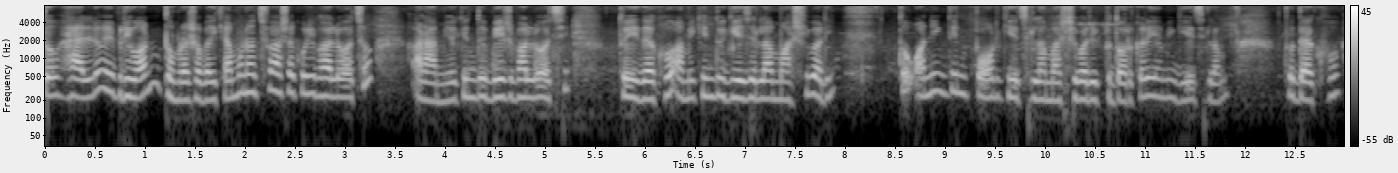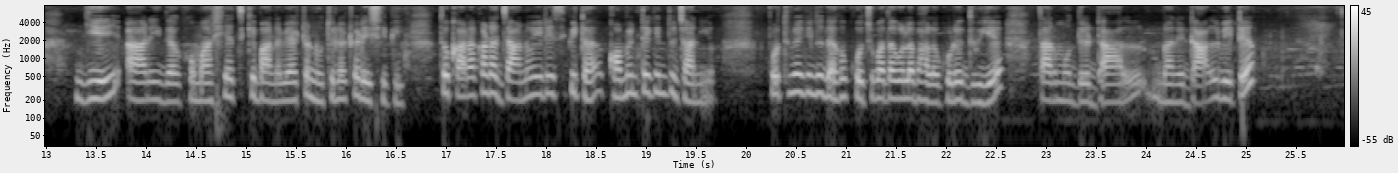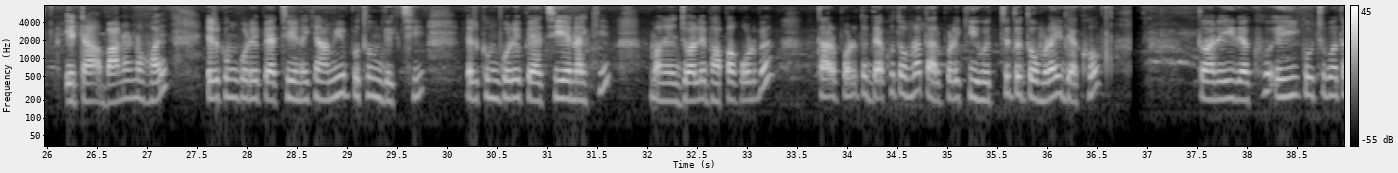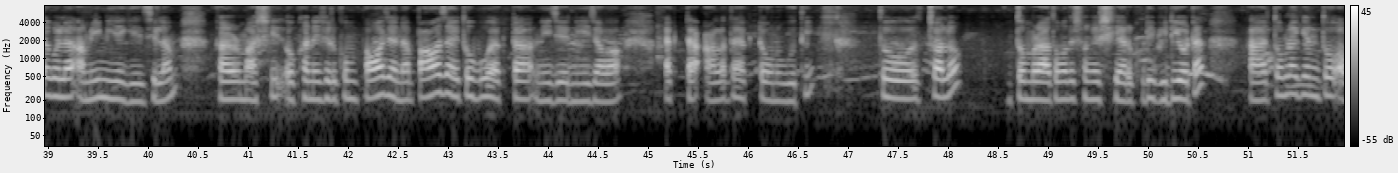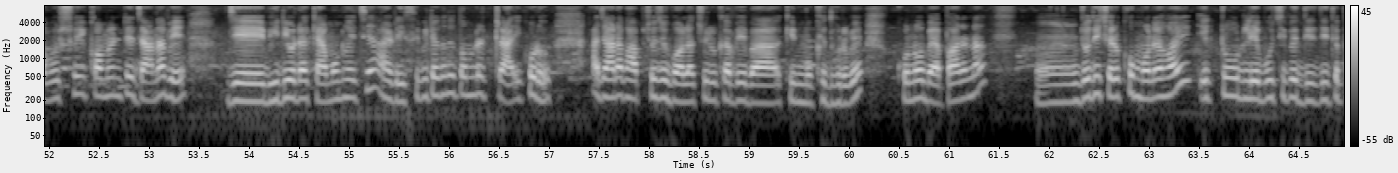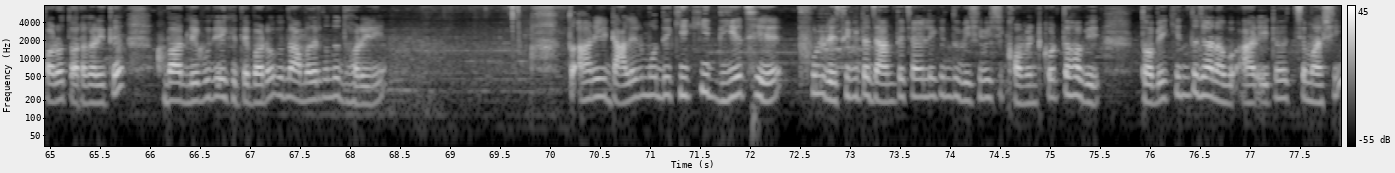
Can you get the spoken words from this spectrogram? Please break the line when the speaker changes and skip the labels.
তো hello everyone, তোমরা সবাই কেমন আছো? আশা করি ভালো আছো। আর আমিও কিন্তু বেশ ভালো আছি। তো এই দেখো, আমি কিন্তু গিয়েছিলাম মাসি বাড়ি তো অনেক দিন পর গিয়েছিলাম মাসি বাড়ি একটু দরকারেই আমি গিয়েছিলাম। তো দেখো, গিয়েই আর এই দেখো, মাসি আজকে বানাবে একটা নতুন একটা রেসিপি তো কারা কারা জানো এই রেসিপিটা কমেন্টে কিন্তু জানিও। প্রথমে কিন্তু দেখো কচু পাতাগুলো ভালো করে ধুয়ে, তার মধ্যে ডাল মানে ডাল বেটে এটা বানানো হয়। এরকম করে প্যাঁচিয়ে নাকি আমিও প্রথম দেখছি। এরকম করে প্যাঁচিয়ে নাকি মানে জলে ভাপা করবে। তারপরে তো দেখো তোমরা, তারপরে কি হচ্ছে তো তোমরাই দেখো। তো আর এই দেখো, এই কচু পাতাগুলো আমি নিয়ে গিয়েছিলাম। কারণ মাসি ওখানে সেরকম পাওয়া যায় না। পাওয়া যায় তবুও একটা নিজে নিয়ে যাওয়া, একটা আলাদা একটা অনুভূতি। তো চলো তোমরা তোমাদের সঙ্গে শেয়ার করি ভিডিওটা। আর তোমরা কিন্তু অবশ্যই কমেন্টে জানাবে যে ভিডিওটা কেমন হয়েছে, আর রেসিপিটা কিন্তু তোমরা ট্রাই করো। আর যারা ভাবছ যে গলা চুলকাবে বা কি মুখে ধরবে, কোনো ব্যাপার না। যদি সেরকম মনে হয়, একটু লেবু চিপে দিয়ে দিতে পারো তরকারিতে, বা লেবু দিয়ে খেতে পারো, কিন্তু আমাদের কিন্তু ধরেনি। তো আর এই ডালের মধ্যে কী কী দিয়েছে, ফুল রেসিপিটা জানতে চাইলে কিন্তু বেশি বেশি কমেন্ট করতে হবে। তবেই কিন্তু জানাব। আর এটা হচ্ছে মাসি।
